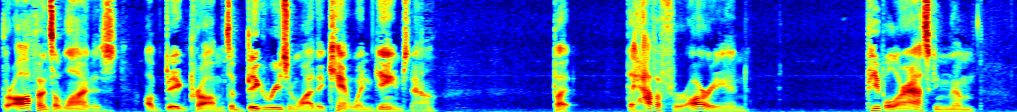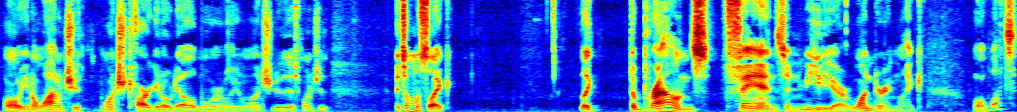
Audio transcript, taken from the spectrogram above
Their offensive line is a big problem. It's a big reason why they can't win games now. But they have a Ferrari and people are asking them, "Oh, you know, why don't you why don't you target Odell more? Why don't you do this? Why don't you?" It's almost like like the Browns fans and media are wondering like, well, what's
